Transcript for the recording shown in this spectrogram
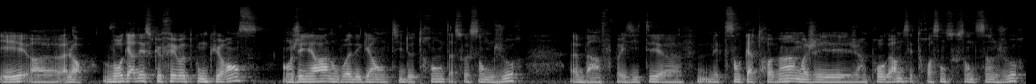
et euh, alors, vous regardez ce que fait votre concurrence. En général, on voit des garanties de 30 à 60 jours. Il euh, ben, ne faut pas hésiter à mettre 180. Moi, j'ai un programme, c'est 365 jours.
